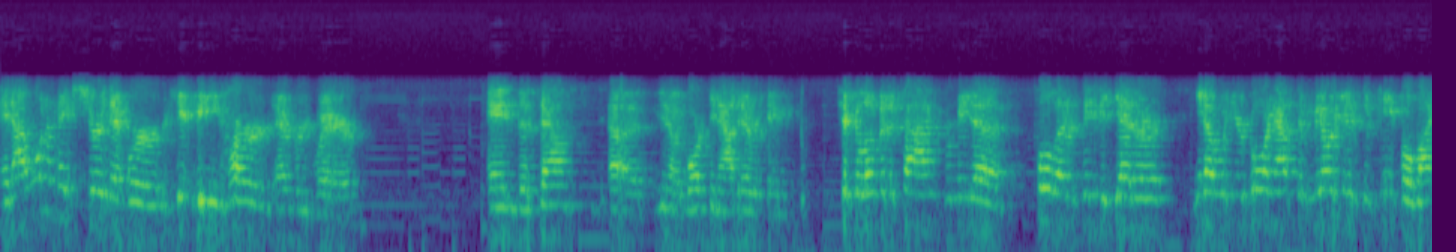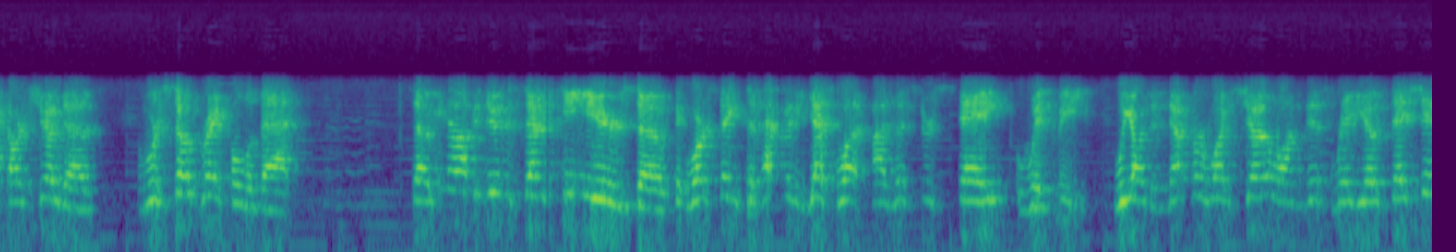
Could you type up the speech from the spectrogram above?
And I want to make sure that we're being heard everywhere, and the sound, uh, you know, working out everything. Took a little bit of time for me to pull everything together. You know, when you're going out to millions of people like our show does, we're so grateful of that. So, you know, I've been doing this 17 years, so the worst things have happened, and guess what? My listeners stay with me. We are the number one show on this radio station,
